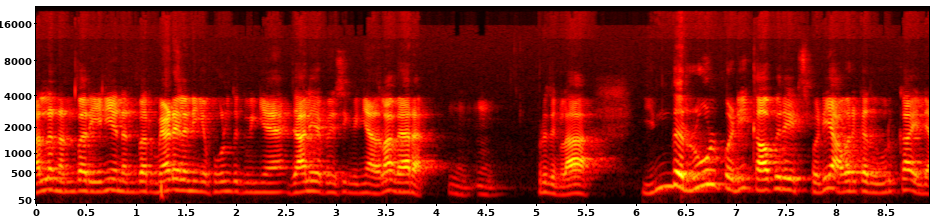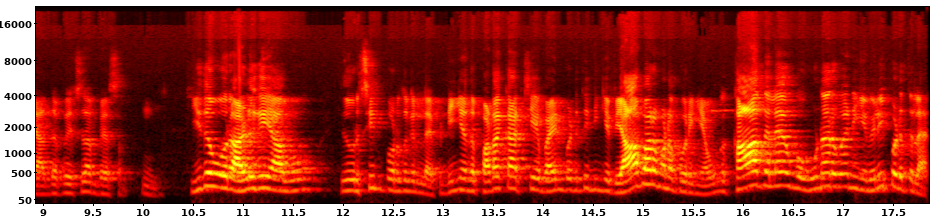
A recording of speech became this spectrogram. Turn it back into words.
நல்ல நண்பர் இனிய நண்பர் மேடையில் நீங்கள் புகழ்ந்துக்குவீங்க ஜாலியாக பேசிக்குவீங்க அதெல்லாம் வேற. புரியுதுங்களா? இந்த ரூல் படி காப்பிரைட்ஸ் படி அவருக்கு அது உருக்கா இல்லையா? அந்த பேச்சு தான் பேசணும். இதை ஒரு அழுகையாகவும் இது ஒரு சீன் போகிறதுக்கு இல்லை. இப்போ நீங்கள் அந்த படக்காட்சியை பயன்படுத்தி நீங்கள் வியாபாரம் பண்ண போறீங்க. உங்கள் காதலை உங்கள் உணர்வை நீங்கள் வெளிப்படுத்தலை.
